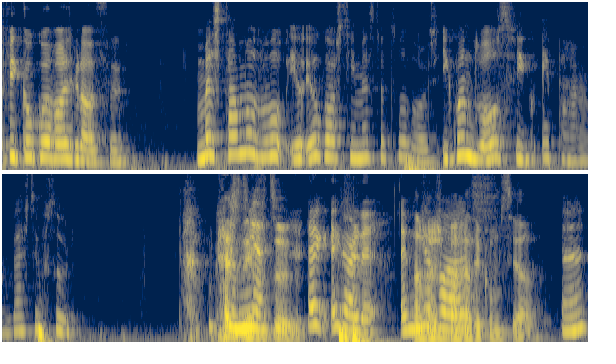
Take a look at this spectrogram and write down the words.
ficou com a voz grossa. Mas está uma voz. Eu, eu gosto imenso da tua voz. E quando ouço, fico, epá, o gajo tem futuro. o gajo tem minha- futuro. Agora, a Nós minha vamos para a voz. rádio comercial. Hã?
